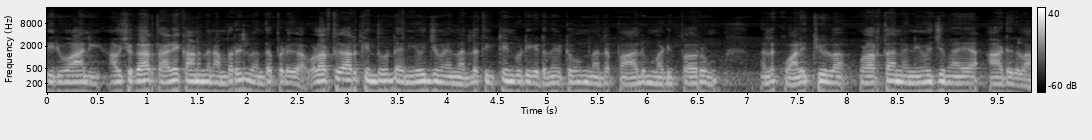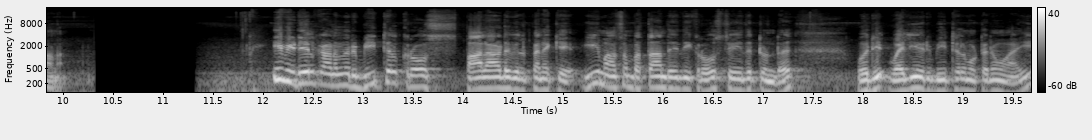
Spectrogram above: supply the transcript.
തിരുവാലി. ആവശ്യക്കാർ താഴെ കാണുന്ന നമ്പറിൽ ബന്ധപ്പെടുക. വളർത്തുകാർക്ക് എന്തുകൊണ്ട് അനുയോജ്യമായ നല്ല തീറ്റയും കൂടി ഇടനീട്ടവും നല്ല പാലും മടിപ്പാറും നല്ല ക്വാളിറ്റിയുള്ള വളർത്താൻ അനുയോജ്യമായ ആടുകളാണ്. ഈ വീഡിയോയിൽ കാണുന്ന ഒരു ബീറ്റൽ ക്രോസ് പാലാട് വിൽപ്പനയ്ക്ക് ഈ മാസം പത്താം തീയതി ക്രോസ് ചെയ്തിട്ടുണ്ട്. ഒരു വലിയൊരു ബീറ്റൽ മുട്ടനുമായി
